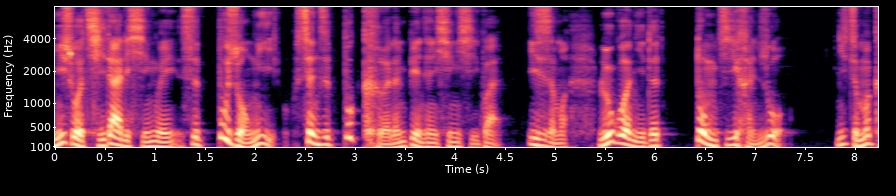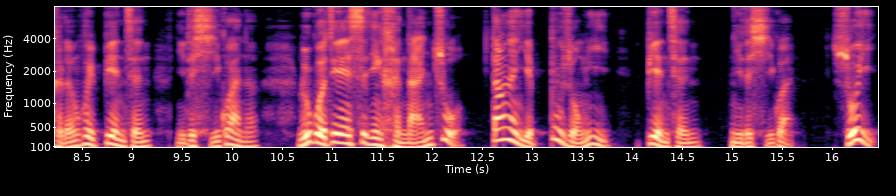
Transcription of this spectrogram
你所期待的行为是不容易，甚至不可能变成新习惯。意思什么？如果你的动机很弱，你怎么可能会变成你的习惯呢？如果这件事情很难做，当然也不容易变成你的习惯。所以，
